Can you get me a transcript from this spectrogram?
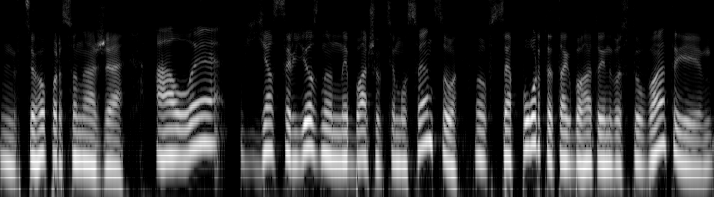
в цього персонажа. Але я серйозно не бачу в цьому сенсу. В саппорти так багато інвестувати.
